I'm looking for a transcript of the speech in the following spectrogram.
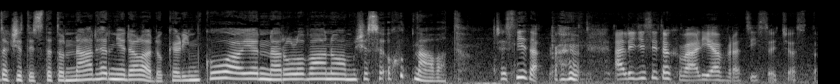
Takže ty jste to nádherně dala do kelímku a je narolováno a může se ochutnávat. Přesně tak. A lidi si to chválí a vrací se často.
